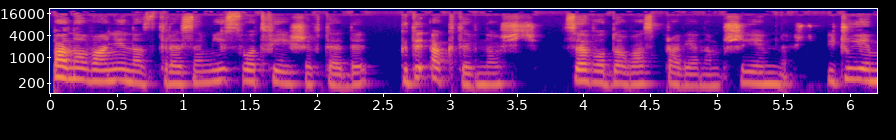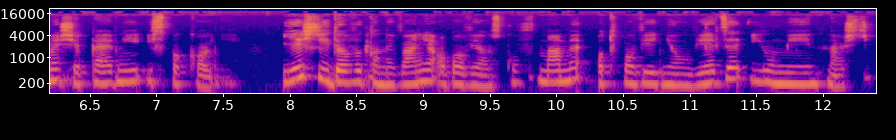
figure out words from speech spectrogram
Panowanie nad stresem jest łatwiejsze wtedy, gdy aktywność zawodowa sprawia nam przyjemność i czujemy się pewniej i spokojniej. Jeśli do wykonywania obowiązków mamy odpowiednią wiedzę i umiejętności.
